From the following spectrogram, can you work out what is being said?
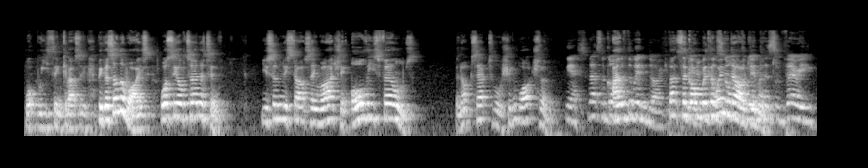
what we think about something. Because otherwise, what's the alternative? You suddenly start saying, well, actually, all these films. They're not acceptable. We shouldn't watch them. Yes, that's the gone And with the wind argument. that's the gone with the wind Gone argument. With the wind has some very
